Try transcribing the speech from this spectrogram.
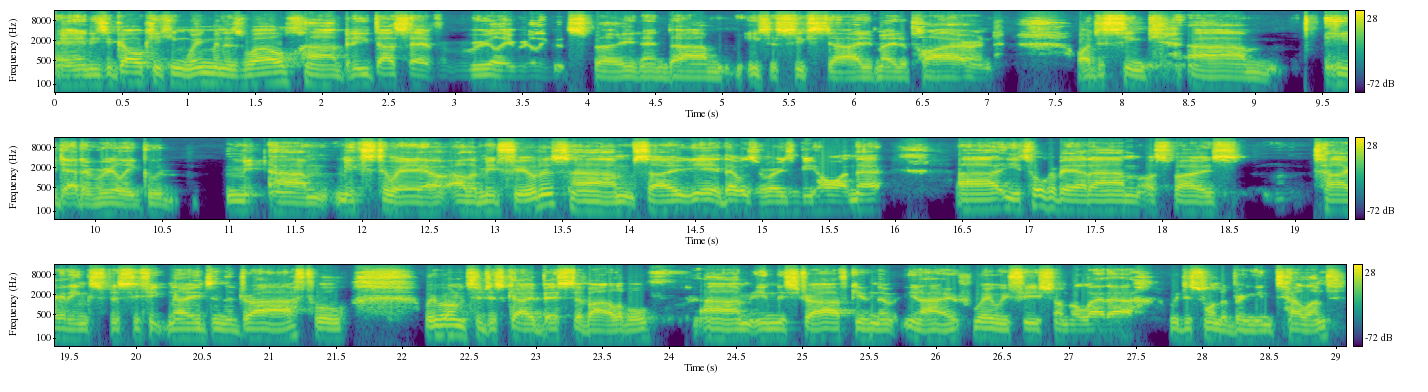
and he's a goal kicking wingman as well. Uh, but he does have really, really good speed, and um, he's a 60 to 80 metre player. And I just think um, he'd had a really good um, mix to our other midfielders. Um, so, yeah, that was the reason behind that. Uh, you talk about, um, I suppose, targeting specific needs in the draft. Well, we wanted to just go best available um, in this draft, given that you know where we finished on the ladder. We just wanted to bring in talent,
